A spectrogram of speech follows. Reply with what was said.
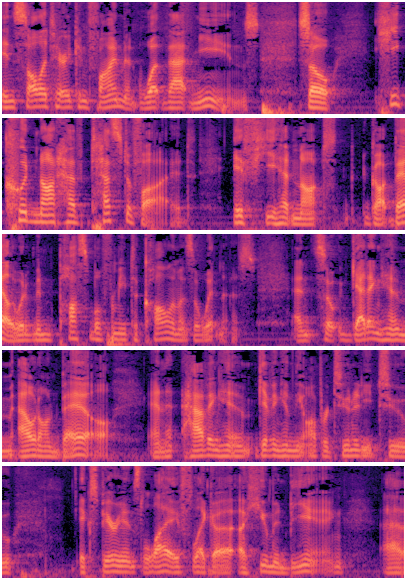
in solitary confinement, what that means. So he could not have testified if he had not got bail. It would have been possible for me to call him as a witness. And so getting him out on bail and having him, giving him the opportunity to experience life like a, a human being. Uh,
